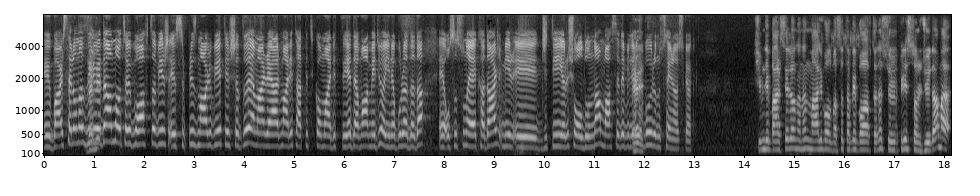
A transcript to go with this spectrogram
Ee, Barcelona zirvede ama tabii bu hafta bir e, sürpriz mağlubiyet yaşadı. Hemen Real Madrid, Atletico Madrid diye devam ediyor. Yine burada da e, Osasuna'ya kadar bir e, ciddi yarış olduğundan bahsedebiliriz. Evet. Buyurun Hüseyin Özgök. Şimdi Barcelona'nın mağlup olması tabii bu haftanın sürpriz sonucuydu ama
